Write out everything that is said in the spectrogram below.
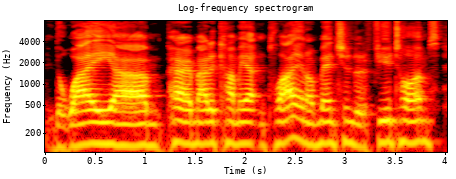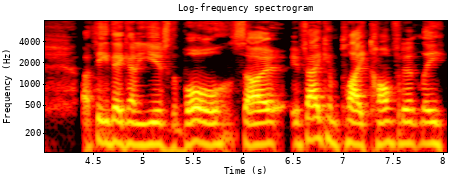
the way um, Parramatta come out and play, and I've mentioned it a few times. I think they're going to use the ball. So if they can play confidently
